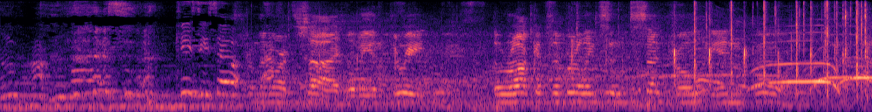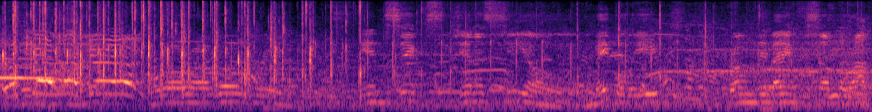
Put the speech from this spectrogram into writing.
Casey, so From the north side we'll be in three. The Rockets of Burlington Central in four. Six, Geneseo. Maple Leafs from the banks of the Rock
